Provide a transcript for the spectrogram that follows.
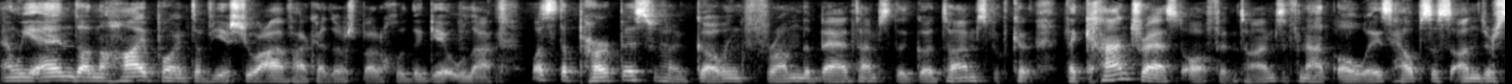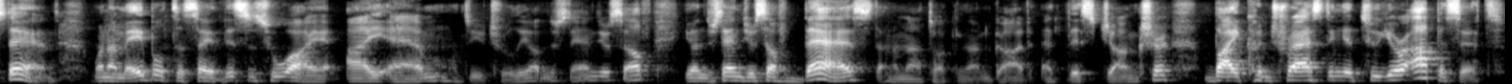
and we end on the high point of Yeshua Hakadosh Baruch Hu, the Geula. What's the purpose of going from the bad times to the good times? The contrast, oftentimes, if not always, helps us us understand. When I'm able to say, This is who I, I am, do you truly understand yourself? You understand yourself best, and I'm not talking on God at this juncture, by contrasting it to your opposite.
